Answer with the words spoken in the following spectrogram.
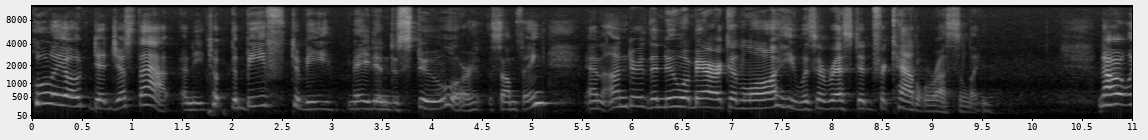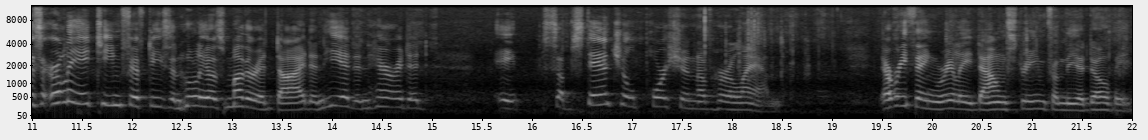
Julio did just that, and he took the beef to be made into stew or something, and under the new American law, he was arrested for cattle rustling. Now, it was early 1850s, and Julio's mother had died, and he had inherited a substantial portion of her land, everything really downstream from the adobe.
